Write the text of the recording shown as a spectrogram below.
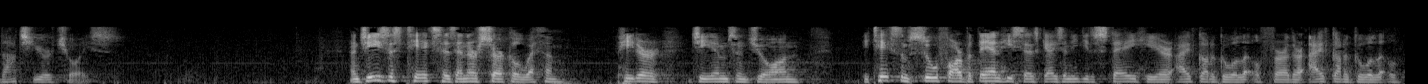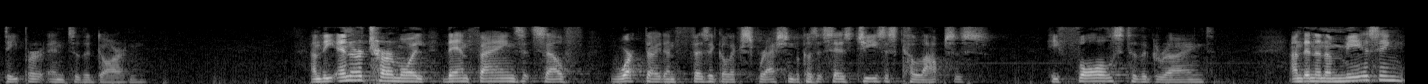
That's your choice. And Jesus takes his inner circle with him Peter, James, and John. He takes them so far, but then he says, Guys, I need you to stay here. I've got to go a little further. I've got to go a little deeper into the garden. And the inner turmoil then finds itself worked out in physical expression because it says Jesus collapses. He falls to the ground. And in an amazing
